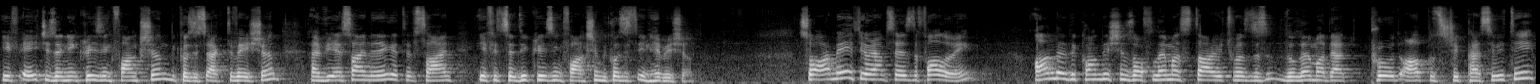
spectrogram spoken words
if h is an increasing function because it's activation, and we assign a negative sign if it's a decreasing function because it's inhibition. So our main theorem says the following. Under the conditions of lemma star, which was the, the lemma that proved output strict passivity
